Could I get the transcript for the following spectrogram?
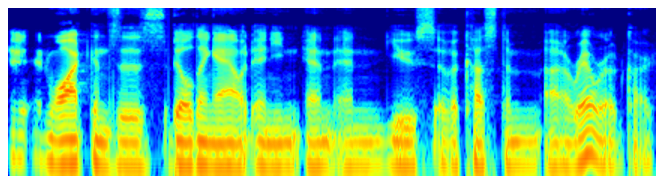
and, Watkins's building out and and and use of a custom uh, railroad car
